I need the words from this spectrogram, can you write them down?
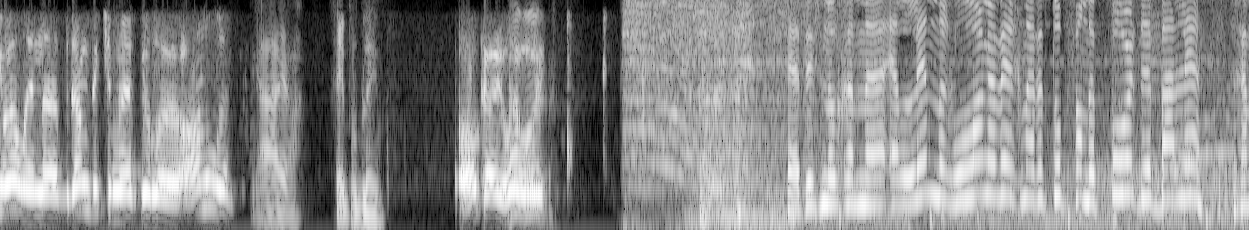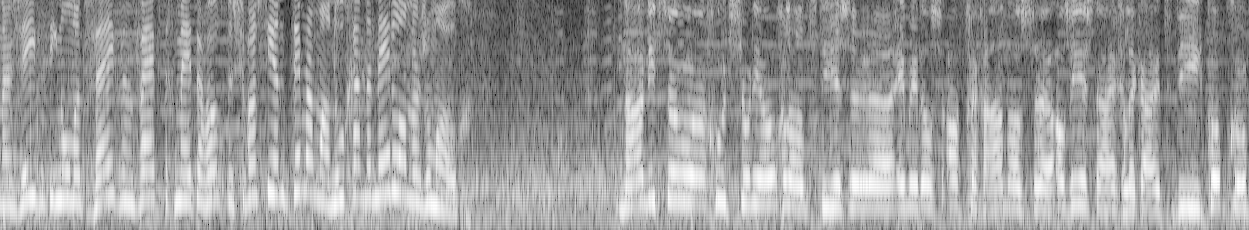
Dankjewel en bedankt dat je me hebt willen aanhouden. Ja, ja, geen probleem. Oké, okay, hoi, hoi. Ja, het is nog een uh, ellendig lange weg naar de top van de Port de Balais. Ze gaan naar 1755 meter hoogte. Sebastian Timmerman, hoe gaan de Nederlanders omhoog? Nou, niet zo uh, goed. Johnny Hogeland die is er uh, inmiddels afgegaan als, uh, als eerste eigenlijk uit die kopgroep.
